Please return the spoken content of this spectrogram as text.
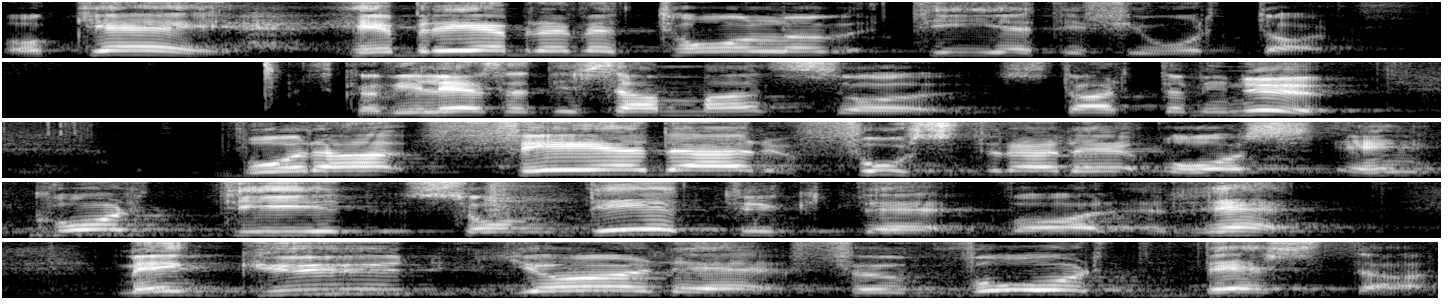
Okej, Hebreerbrevet 12, 10-14. Ska vi läsa tillsammans så startar vi nu. Våra fäder fostrade oss en kort tid som de tyckte var rätt. Men Gud gör det för vårt bästa,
